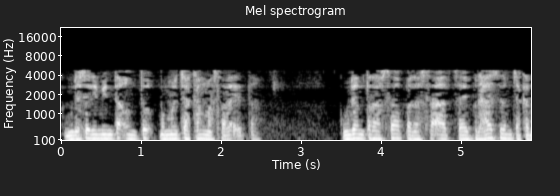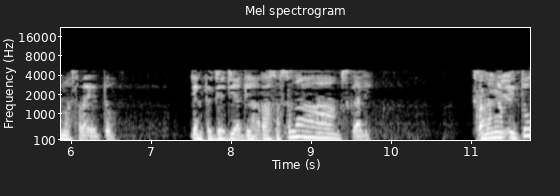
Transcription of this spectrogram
Kemudian saya diminta untuk memecahkan masalah itu. Kemudian terasa pada saat saya berhasil memecahkan masalah itu. Yang terjadi adalah rasa senang sekali. Senang Bahagia. itu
